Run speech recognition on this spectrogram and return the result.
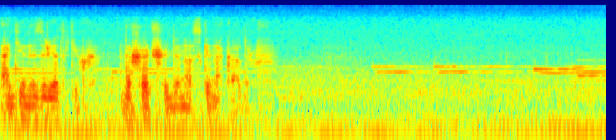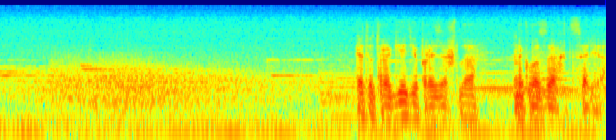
Один из редких дошедших до нас кинокадров. Эта трагедия произошла на глазах царя.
